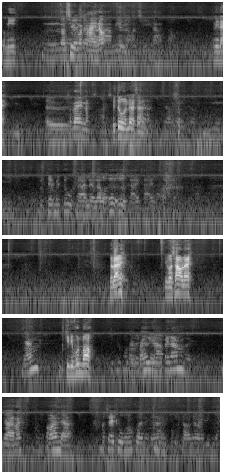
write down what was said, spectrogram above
ก็มีเราชื่อมาขายเนาะ เมียถามวันชี้กันเนาะอันนี้ได้ เออเท่าได้นะไปตู้เนี่ยสารเราแจ้ไม่ตู้ชาแล้วเราว่าเออเออขายขายแล้วนะได้นี่ขอเช่าเลยยัง กินอีพุ่นบ่ไปยาไปน้ำเลยยานะเอามาอย่ามาใช้ถุงน้ำเกลือนี่ก็ได้กินข้าวแล้วกินยา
